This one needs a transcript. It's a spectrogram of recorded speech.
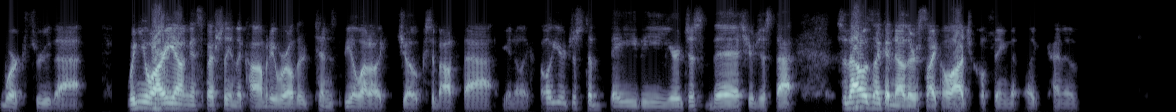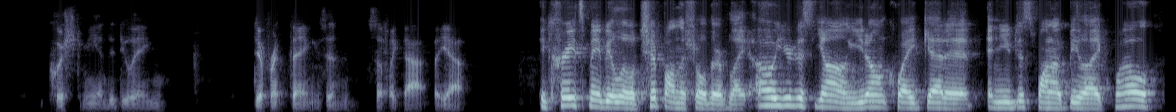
work through that. When you are young especially in the comedy world there tends to be a lot of like jokes about that you know like oh you're just a baby you're just this you're just that. So that was like another psychological thing that like kind of pushed me into doing different things and stuff like that. But yeah. It creates maybe a little chip on the shoulder of like, oh, you're just young, you don't quite get it. And you just want to be like, well,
